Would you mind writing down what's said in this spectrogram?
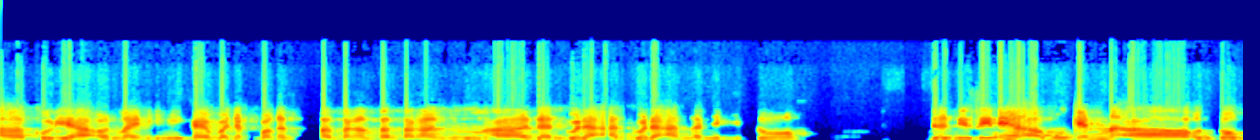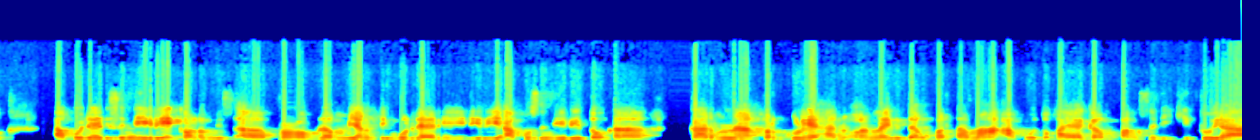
uh, kuliah online ini. Kayak banyak banget tantangan-tantangan uh, dan godaan-godaan lainnya gitu. Dan di sini uh, mungkin uh, untuk aku dari sendiri kalau mis uh, problem yang timbul dari diri aku sendiri tuh ke karena perkuliahan online itu yang pertama aku tuh kayak gampang sedih gitu ya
